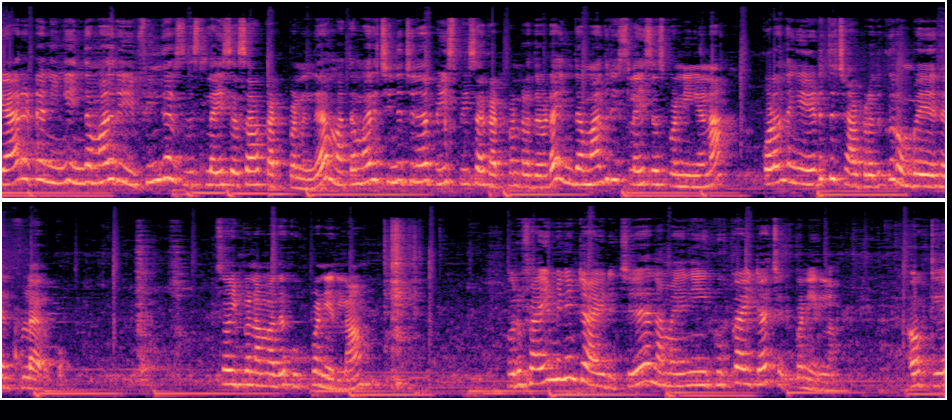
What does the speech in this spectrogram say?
கேரட்டை நீங்கள் இந்த மாதிரி ஃபிங்கர் ஸ்லைசஸாக கட் பண்ணுங்கள் மற்ற மாதிரி சின்ன சின்ன பீஸ் பீஸாக கட் பண்ணுறதை விட இந்த மாதிரி ஸ்லைசஸ் பண்ணிங்கன்னா குழந்தைங்க எடுத்து சாப்பிட்றதுக்கு ரொம்ப ஹெல்ப்ஃபுல்லாக இருக்கும். ஸோ இப்போ நம்ம அதை குக் பண்ணிடலாம். ஒரு ஃபைவ் மினிட் ஆயிடுச்சு. நம்ம இனி குக் ஆகிட்டா செக் பண்ணிடலாம். ஓகே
